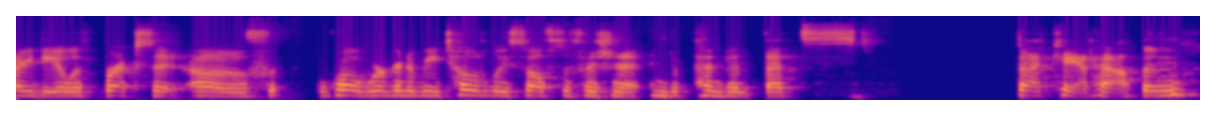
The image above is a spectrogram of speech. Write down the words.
idea with Brexit of, well, we're going to be totally self sufficient, independent. That's that can't happen.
